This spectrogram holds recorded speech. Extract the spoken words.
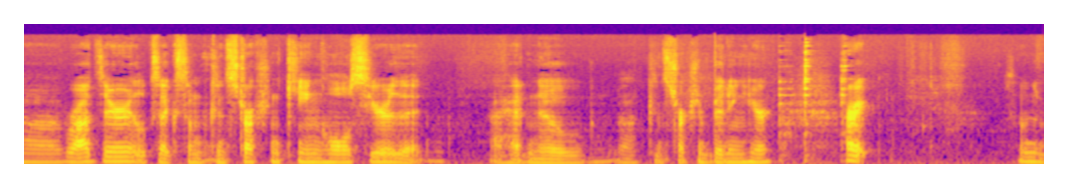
uh, rods there. It looks like some construction keying holes here that I had no uh, construction bitting here. All right, something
